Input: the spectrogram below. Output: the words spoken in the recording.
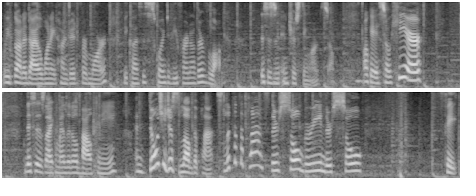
We've got to dial 1-800 for more because this is going to be for another vlog. This is an interesting one. So, okay, so here, this is like my little balcony. And don't you just love the plants? Look at the plants. They're so green. They're so fake.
